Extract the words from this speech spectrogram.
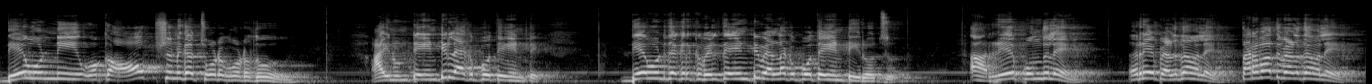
దేవుణ్ణి ఒక ఆప్షన్గా చూడకూడదు. ఆయన ఉంటే ఏంటి లేకపోతే ఏంటి? దేవుడి దగ్గరికి వెళ్తే ఏంటి వెళ్ళకపోతే ఏంటి ఈరోజు? రేపు ఉందిలే రేపు వెళదాంలే తర్వాత వెళదాంలే.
